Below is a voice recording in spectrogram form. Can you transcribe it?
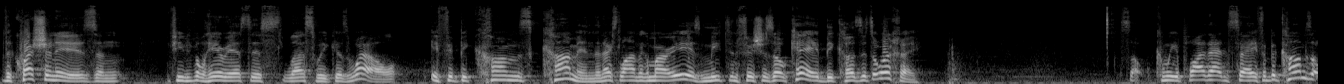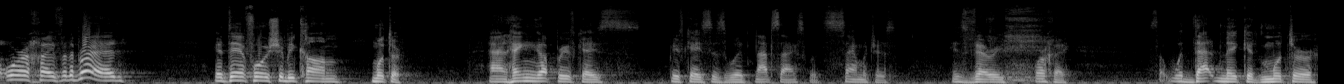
The question is, and a few people here asked this last week as well, if it becomes common, the next line of the Gemara is meat and fish is okay because it's orche. So can we apply that and say if it becomes orche for the bread, it therefore should become mutter? And hanging up briefcase, briefcases with knapsacks with sandwiches is very orche. So would that make it mutter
